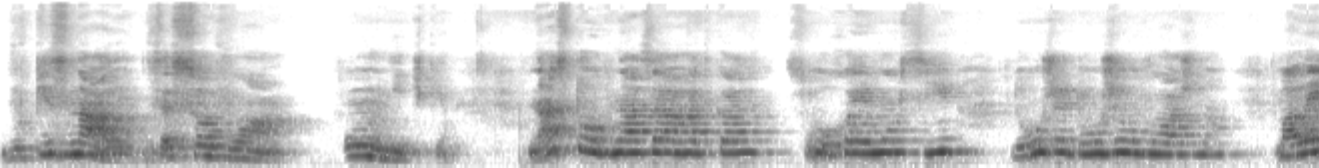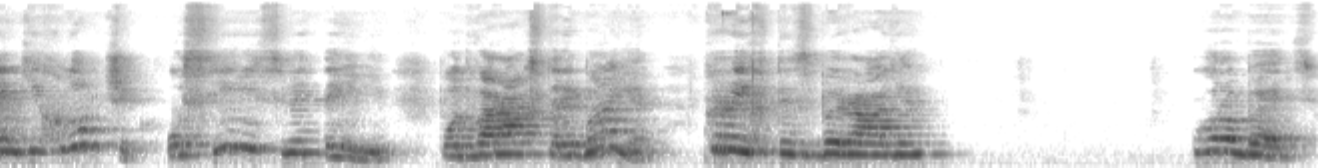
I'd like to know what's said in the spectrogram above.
Впізнали, це сова, умнічки. Наступна загадка. Слухаємо всі дуже-дуже уважно. Маленький хлопчик у сірій світині по дворах стрибає, крихти збирає. Горобець,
